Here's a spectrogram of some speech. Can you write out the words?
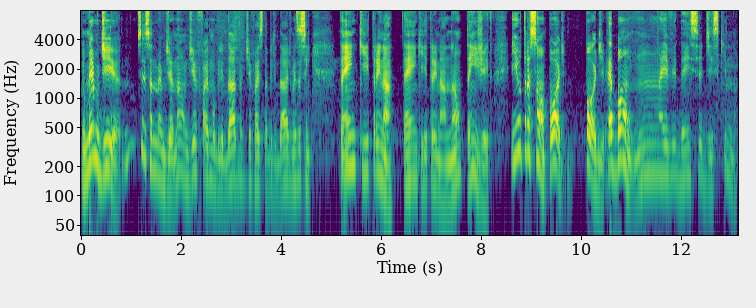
No mesmo dia, não precisa ser no mesmo dia, não. Um dia faz mobilidade, outro dia faz estabilidade, mas assim, tem que treinar, tem que treinar, não tem jeito. E ultrassom, pode? Pode. É bom? Hum, a evidência diz que não.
